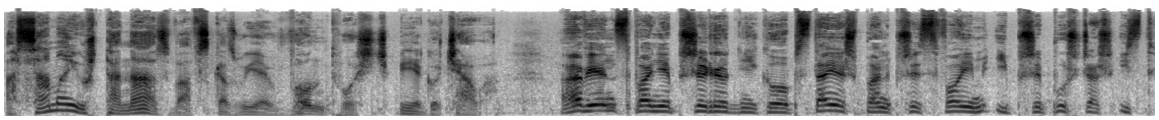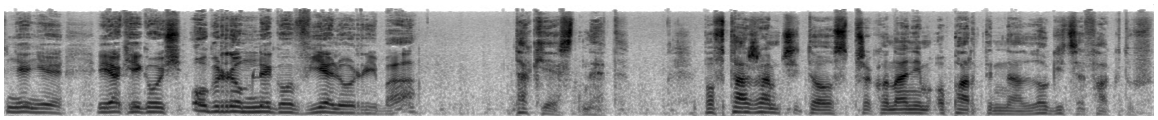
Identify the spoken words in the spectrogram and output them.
a sama już ta nazwa wskazuje wątłość jego ciała. A więc, panie przyrodniku, obstajesz pan przy swoim i przypuszczasz istnienie jakiegoś ogromnego wieloryba? Tak jest, Ned. Powtarzam ci to z przekonaniem opartym na logice faktów.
